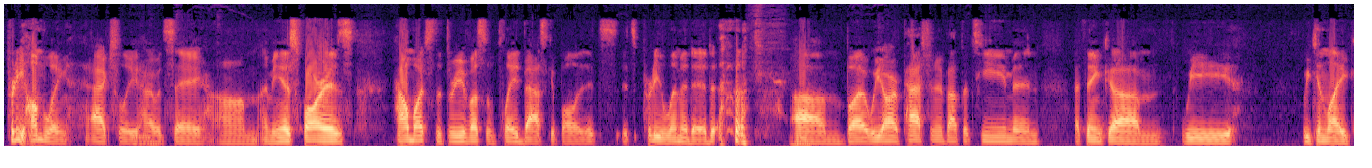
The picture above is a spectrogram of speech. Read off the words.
pretty humbling, actually. I would say. Um, I mean, as far as how much the three of us have played basketball, it's it's pretty limited. um, but we are passionate about the team, and I think um, we we can like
